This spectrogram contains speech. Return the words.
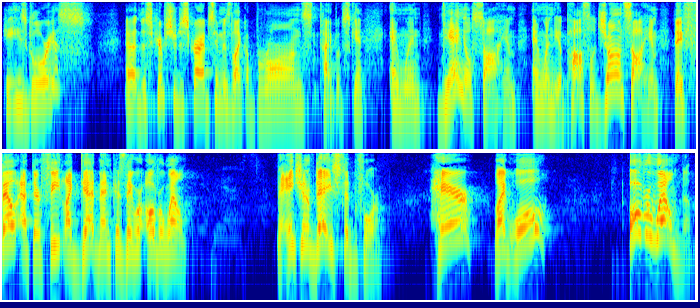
He, he's glorious. Uh, the scripture describes him as like a bronze type of skin. And when Daniel saw him and when the apostle John saw him, they fell at their feet like dead men because they were overwhelmed. The Ancient of Days stood before him hair like wool, overwhelmed them.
